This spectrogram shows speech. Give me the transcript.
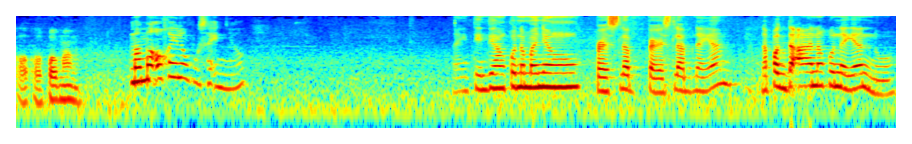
O, opo, ma'am. Mama, okay lang po sa inyo? Naintindihan ko naman yung first love, first love na yan. Napagdaanan ko na yan, no?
